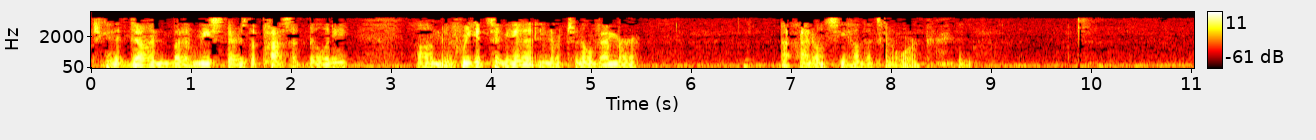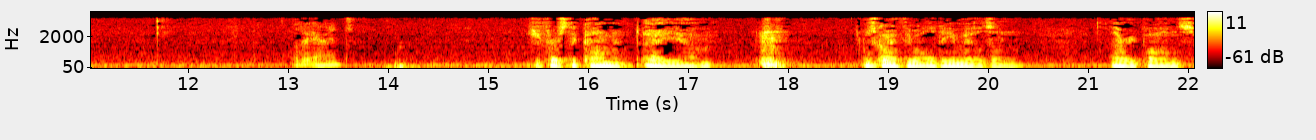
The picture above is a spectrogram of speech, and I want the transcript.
to get it done. But at least there's the possibility. Um, if we get to the end, you know, to November, I, I don't see how that's going to work. Alder Ahrens? Just first a comment. I um, was going through old emails on Larry Palm's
